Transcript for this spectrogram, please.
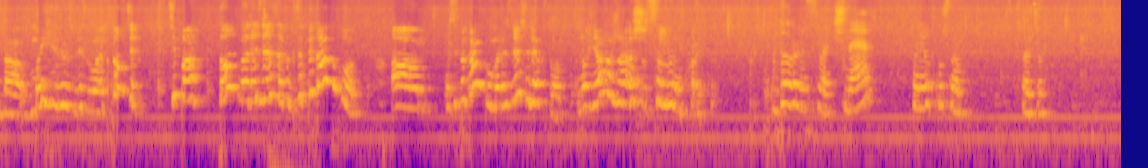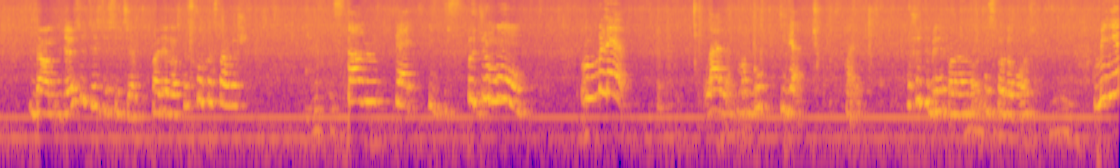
Э, да, мы разрезали тортик. Типа, торт мы разрезали как запеканку, а запеканку мы разрезали как торт. Но я вважаю, що це нормально. Дуже смачне. Мне вкусно, кстати. Да, 10 из 10. Полина, ты сколько ставишь? Ставлю 5 из 10. Почему? Ну, Блин. Ладно, могу девяточку ставить. Ну что тебе не понравилось, не сподобалось? Мне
